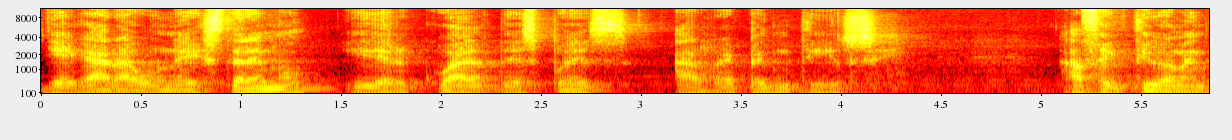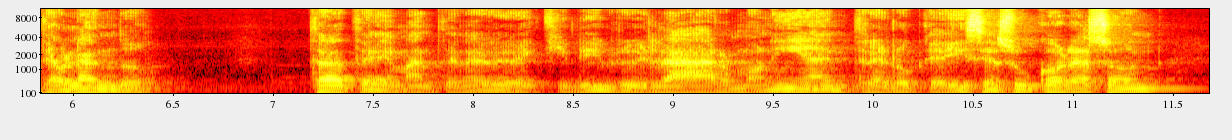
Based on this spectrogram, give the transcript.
llegar a un extremo y del cual después arrepentirse. Afectivamente hablando, trate de mantener el equilibrio y la armonía entre lo que dice su corazón,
